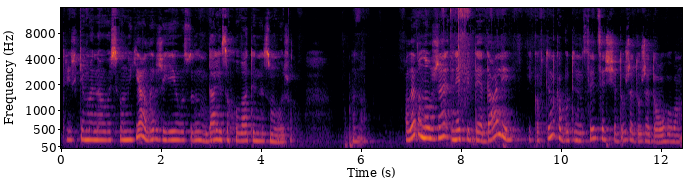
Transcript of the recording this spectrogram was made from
Трішки в мене ось воно є, але вже я його ну, далі заховати не зможу. Воно. Але воно вже не піде далі, і ковтинка буде носитися ще дуже-дуже довго вам.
